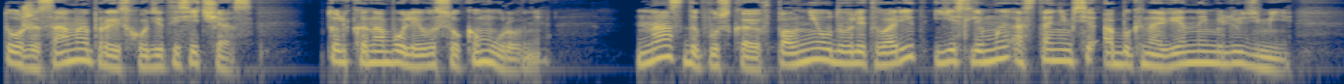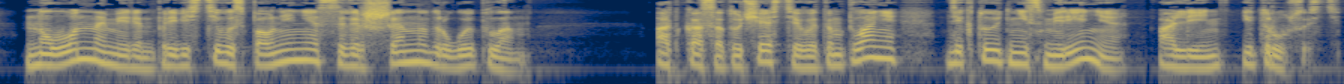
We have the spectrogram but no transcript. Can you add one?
То же самое происходит и сейчас, только на более высоком уровне. Нас, допускаю, вполне удовлетворит, если мы останемся обыкновенными людьми, но он намерен привести в исполнение совершенно другой план – Отказ от участия в этом плане диктует не смирение, а лень и трусость.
